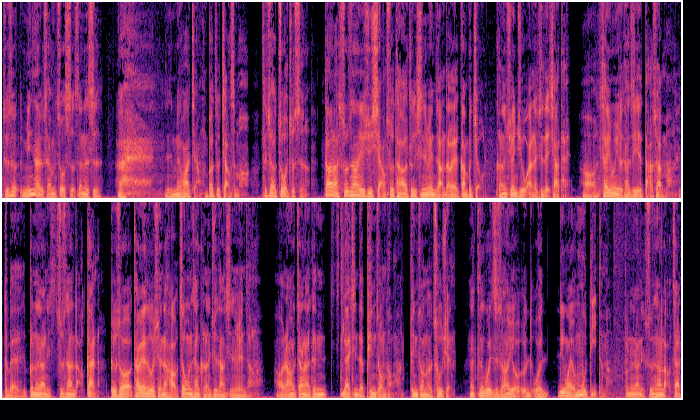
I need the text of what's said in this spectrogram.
就是民进党有时候他们做事真的是，唉，没话讲，不知道讲什么，他就要做就是了。当然了，苏贞昌也许想说，他这个行政院长大概也干不久了，可能选举完了就得下台。哦，蔡英文有他自己的打算嘛，对不对？不能让你苏贞昌老干了。比如说，桃园如果选得好，郑文灿可能就当行政院长了。哦，然后将来跟赖清德拼总统啊，拼总统初选，那这个位置总要有我另外有目的的嘛，不能让你苏贞昌老站。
